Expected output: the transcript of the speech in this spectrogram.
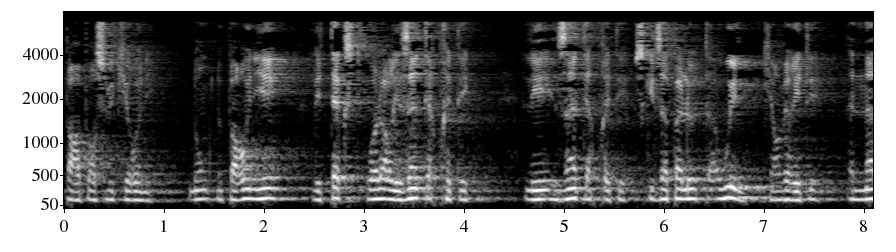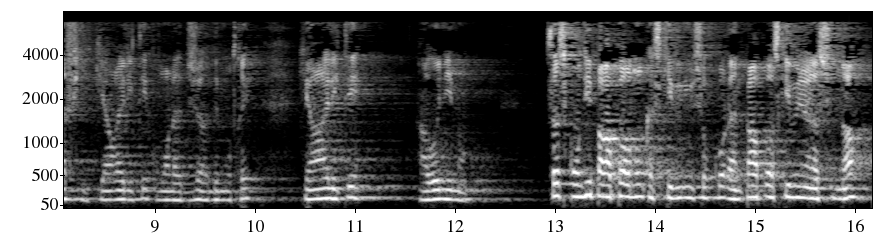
par rapport à celui qui renie. Donc, ne pas renier les textes ou alors les interpréter. Les interpréter. Ce qu'ils appellent le ta'wil, qui est en vérité un nafi, qui est en réalité, comme on l'a déjà démontré, qui est en réalité un reniement. Ça, ce qu'on dit par rapport donc à ce qui est venu sur le Coran, par rapport à ce qui est venu à la Sunna,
